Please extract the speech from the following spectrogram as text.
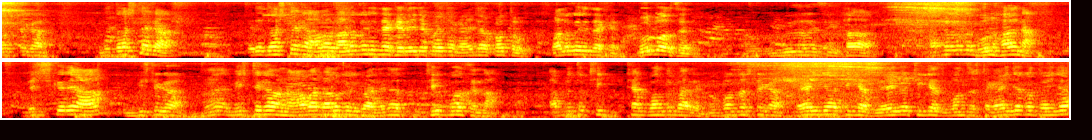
দশ টাকা। এটা দশ টাকা? এটা দশ টাকা? আবার ভালো করে দেখেন এইটা কয় টাকা? এটা কত? ভালো করে দেখেন। ভুল বলছেন। ভুল হয়েছে। হ্যাঁ। আপনার তো ভুল হয় না। বিশেষ করে বিশ টাকা। হ্যাঁ বিশ টাকাও না। আবার ভালো করে এটা ঠিক বলছেন না। আপনি তো ঠিকঠাক বলতে পারেন। পঞ্চাশ টাকা। এইটা ঠিক আছে এইটা ঠিক আছে পঞ্চাশ টাকা। এইটা কত এইটা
